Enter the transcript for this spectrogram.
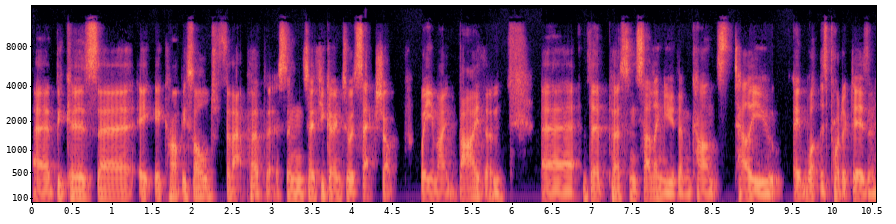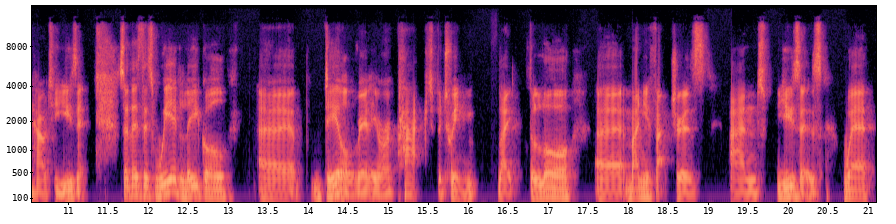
uh, because uh, it, it, can't be sold for that purpose. And so, if you go into a sex shop where you might buy them, uh, the person selling you them can't tell you what this product is and how to use it. So there's this weird legal uh, deal, really, or a pact between like the law, uh, manufacturers, and users, where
